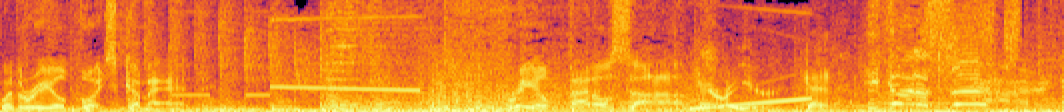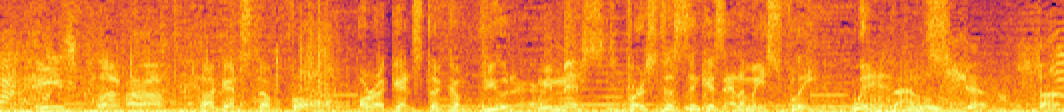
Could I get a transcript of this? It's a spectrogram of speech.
with real voice command. Real battle sound Carrier. Head. He got us, sir! He's clever. against the foe or against the computer. We missed. First to sink his enemy's fleet wins. Battleship. Done.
